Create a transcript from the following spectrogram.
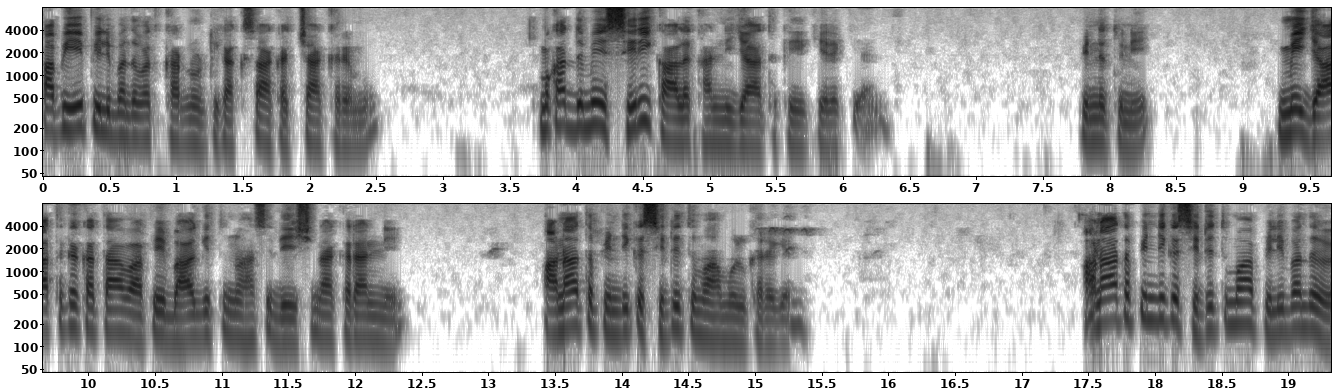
අපි ඒ පිළිබඳවත් කරුණු ටිකක් සාකච්ඡා කරමු. මොකක්ද මේ සිරි කාලකන්නි ජාතකය කියල කියන්නේ. පින්නතුනි මේ ජාතක කතාව අපේ භාගිතුන් වහස දේශනා කරන්නේ අනාත පින්ඩික සිටිතුමා මුල් කරගෙන. අනාත පින්ඩික සිටිතුමා පිළිබඳව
